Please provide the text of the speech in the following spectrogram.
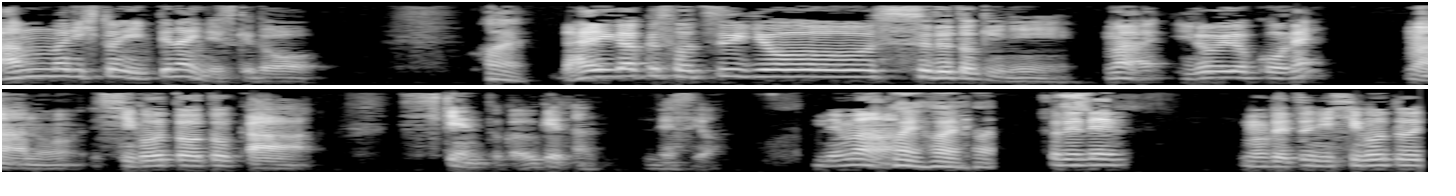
あんまり人に言ってないんですけど、はい。大学卒業するときに、まあ、いろいろこうね、まあ、あの、仕事とか、試験とか受けたんですよ。で、まあ、はいはいはい。それで、もう別に仕事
